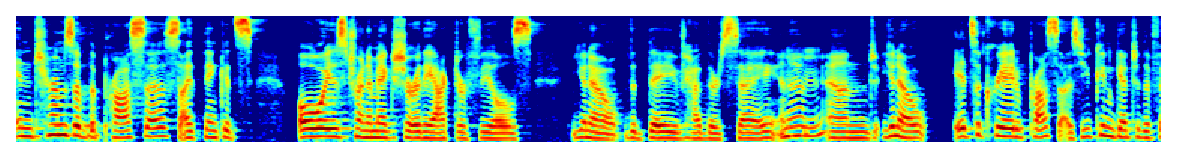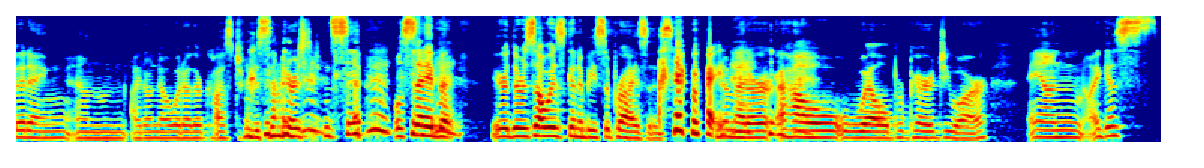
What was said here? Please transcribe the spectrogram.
in terms of the process, I think it's always trying to make sure the actor feels, you know, that they've had their say in it. Mm-hmm. And, you know, it's a creative process. You can get to the fitting, and I don't know what other costume designers can say, will say, but you're, there's always going to be surprises, no matter how well prepared you are. And I guess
